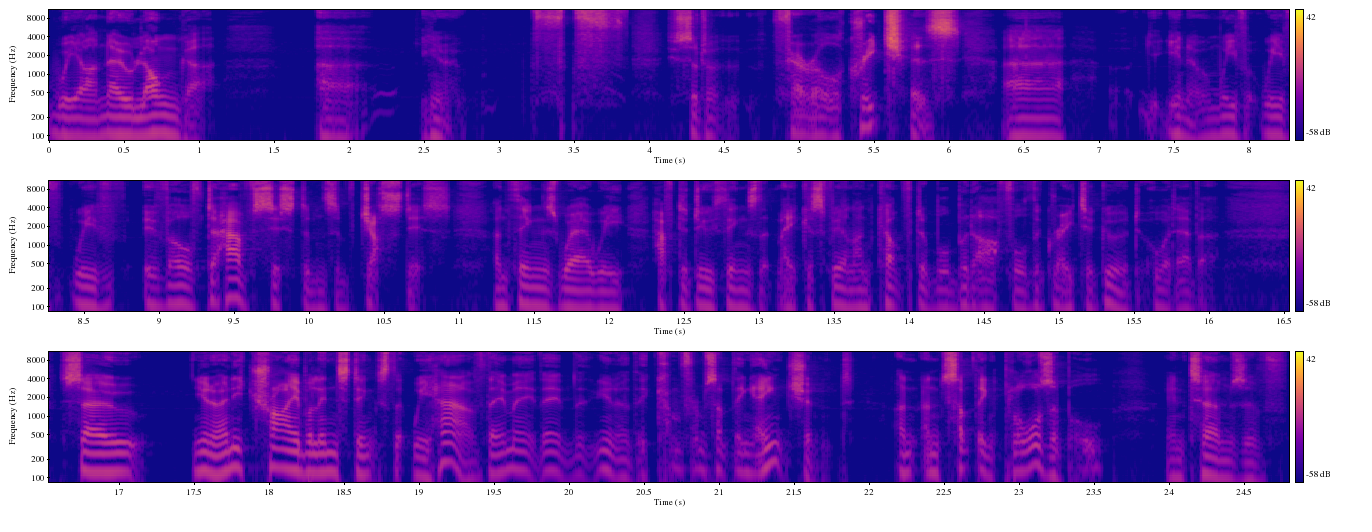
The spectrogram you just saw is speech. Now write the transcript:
we are no longer, uh, you know, f- f- sort of feral creatures. Uh, you know, and we've we've we've evolved to have systems of justice and things where we have to do things that make us feel uncomfortable but are for the greater good or whatever. So you know, any tribal instincts that we have, they may they you know they come from something ancient and, and something plausible in terms of,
